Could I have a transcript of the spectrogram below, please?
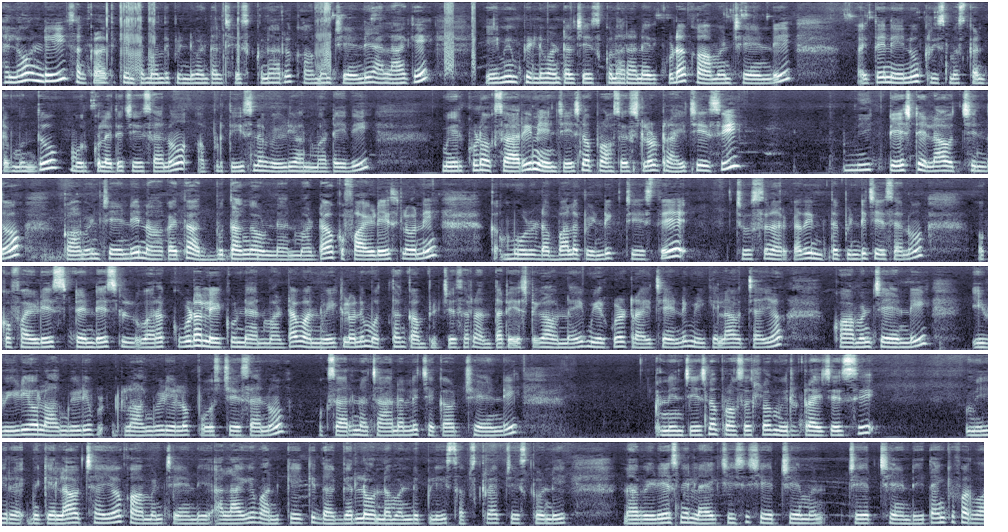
Hello అండి. సంక్రాంతికి ఎంతమంది పిండి వంటలు చేసుకున్నారు కామెంట్ చేయండి. అలాగే ఏమేమి పిండి వంటలు చేసుకున్నారు అనేది కూడా కామెంట్ చేయండి. అయితే నేను క్రిస్మస్ కంటే ముందు మురుకులు అయితే చేశాను. అప్పుడు తీసిన వీడియో అనమాట ఇది. మీరు కూడా ఒకసారి నేను చేసిన ప్రాసెస్లో ట్రై చేసి మీకు టేస్ట్ ఎలా వచ్చిందో కామెంట్ చేయండి. నాకైతే అద్భుతంగా ఉండే అనమాట ఒక ఫైవ్ డేస్లోనే మూడు డబ్బాల పిండి చేస్తే చూస్తున్నారు కదా ఇంత పిండి చేశాను. ఒక ఫైవ్ డేస్ టెన్ డేస్ వరకు కూడా లేకుండే అనమాట వన్ వీక్లోనే మొత్తం కంప్లీట్ చేశారు. అంత టేస్ట్గా ఉన్నాయి. మీరు కూడా ట్రై చేయండి. మీకు ఎలా వచ్చాయో కామెంట్ చేయండి. ఈ వీడియో లాంగ్ వీడియో లాంగ్ వీడియోలో పోస్ట్ చేశాను. ఒకసారి నా ఛానల్ని చెక్అవుట్ చేయండి. నేను చేసిన ప్రాసెస్లో మీరు ట్రై చేసి మీరు మీకు ఎలా వచ్చాయో కామెంట్ చేయండి. అలాగే వన్ కేకి దగ్గరలో ఉన్నామండి. ప్లీజ్ సబ్స్క్రైబ్ చేసుకోండి. నా వీడియోస్ని లైక్ చేసి షేర్ చేయమని షేర్ చేయండి. Thank you for watching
